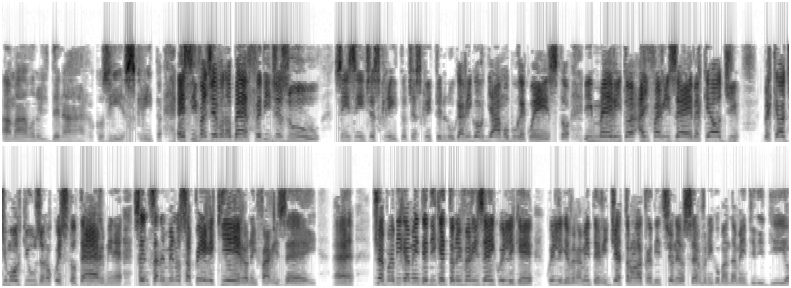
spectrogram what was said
amavano il denaro, così è scritto, e si facevano beffe di Gesù. Sì, sì, c'è scritto, c'è scritto in Luca, ricordiamo pure questo, in merito ai farisei, perché oggi, perché oggi molti usano questo termine senza nemmeno sapere chi erano i farisei. Eh? Cioè praticamente etichettano i farisei quelli che, quelli che, veramente rigettano la tradizione e osservano i comandamenti di Dio.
